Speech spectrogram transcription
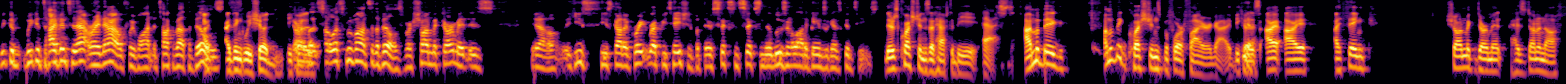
we could we could dive into that right now if we want and talk about the Bills. I think we should All right, because let's- so let's move on to the Bills, where Sean McDermott is, you know, he's he's got a great reputation, but they're six and six, and they're losing a lot of games against good teams. there's questions that have to be asked. I'm a big I'm a big questions before fire guy because I I I think Sean McDermott has done enough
